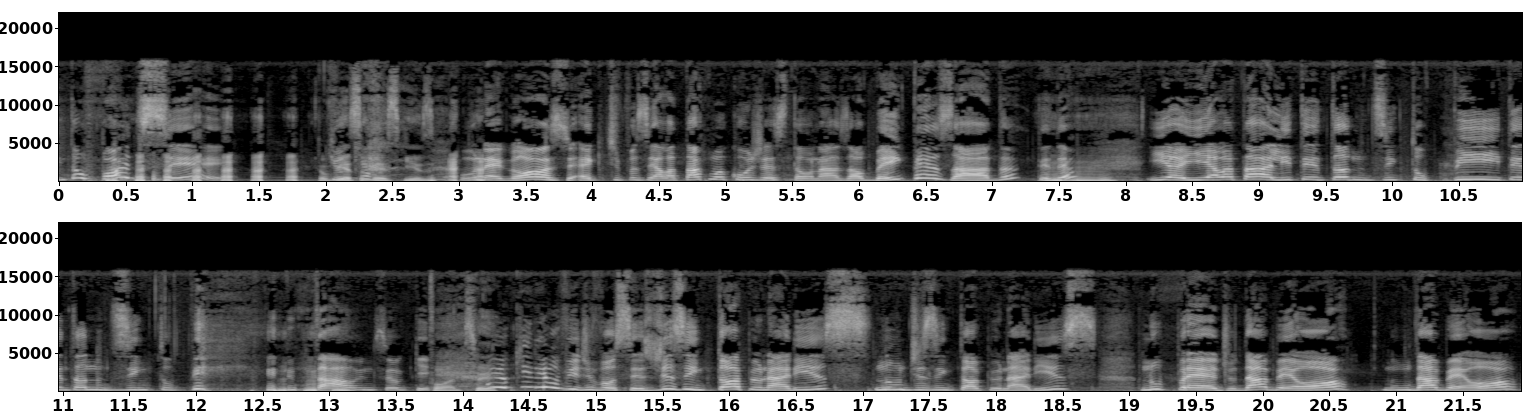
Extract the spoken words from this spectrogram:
Então pode ser Eu vi essa pesquisa. o negócio é que, tipo assim, ela tá com uma congestão nasal bem pesada, entendeu? Uhum. E aí ela tá ali tentando desentupir, tentando desentupir e tal, e não sei o quê. Pode ser. Eu queria ouvir de vocês, desentope o nariz, não desentope o nariz, no prédio dá BO, não dá BO,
